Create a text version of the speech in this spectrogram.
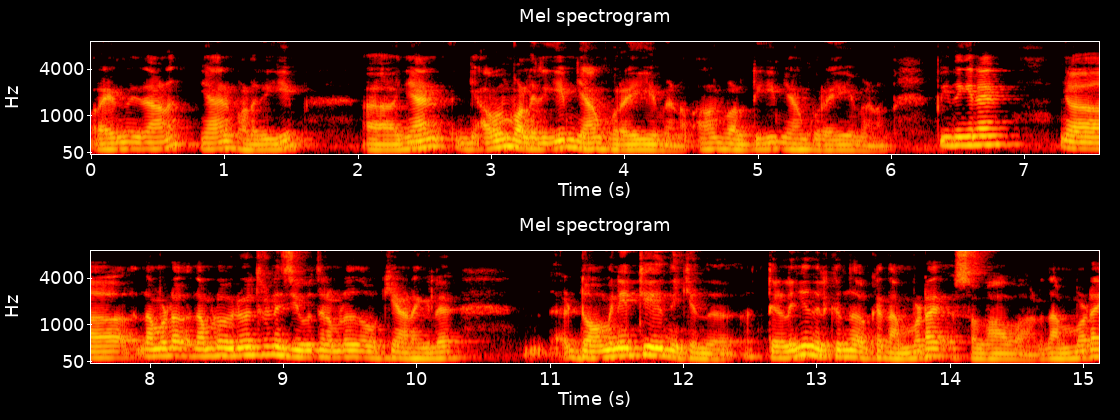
പറയുന്ന ഇതാണ് ഞാൻ വളരുകയും ഞാൻ അവൻ വളരുകയും ഞാൻ കുറയുകയും വേണം. അവൻ വളരുകയും ഞാൻ കുറയുകയും വേണം. അപ്പോൾ ഇതിങ്ങനെ നമ്മുടെ നമ്മുടെ ഓരോരുത്തരുടെ ജീവിതത്തിൽ നമ്മൾ നോക്കുകയാണെങ്കിൽ ഡോമിനേറ്റ് ചെയ്ത് നിൽക്കുന്നത് തെളിഞ്ഞു നിൽക്കുന്നതൊക്കെ നമ്മുടെ സ്വഭാവമാണ്. നമ്മുടെ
